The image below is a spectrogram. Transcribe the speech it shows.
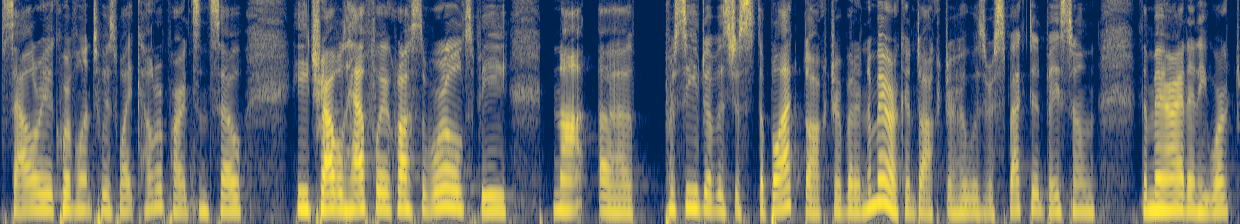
salary equivalent to his white counterparts. And so he traveled halfway across the world to be not uh, perceived of as just a black doctor, but an American doctor who was respected based on the merit. And he worked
